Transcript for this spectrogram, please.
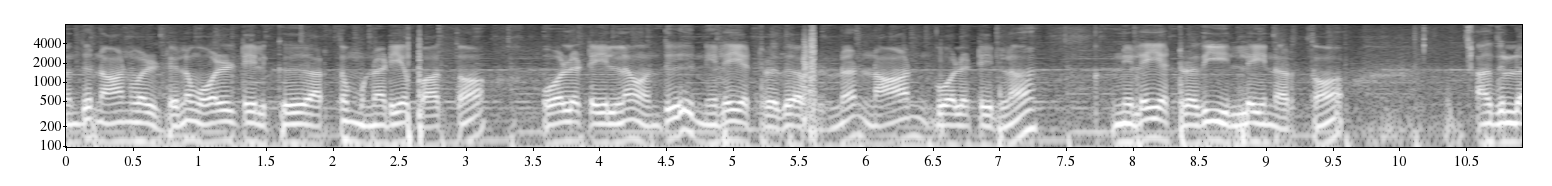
வந்து நான் வாலட்டைல்னா வாலட்டைலுக்கு அர்த்தம் முன்னாடியே பார்த்தோம். வாலட்டைல்னால் வந்து நிலையற்றது அப்படின்னா. நான் வாலட்டைல்னால் நிலையற்றது இல்லைன்னு அர்த்தம். அதில்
